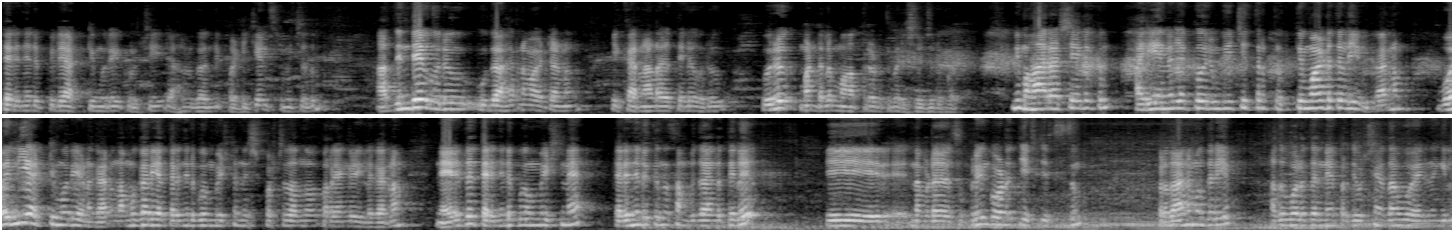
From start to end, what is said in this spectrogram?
തെരഞ്ഞെടുപ്പിലെ അട്ടിമറിയെ കുറിച്ച് രാഹുൽ ഗാന്ധി പഠിക്കാൻ ശ്രമിച്ചതും അതിന്റെ ഒരു ഉദാഹരണമായിട്ടാണ് ഈ കർണാടകത്തിലെ ഒരു ഒരു മണ്ഡലം മാത്രം എടുത്ത് പരിശോധിച്ചിട്ടുള്ളത് ഇനി മഹാരാഷ്ട്രയിലേക്കും ഹരിയാനയിലൊക്കെ വരുമ്പോൾ ഈ ചിത്രം കൃത്യമായിട്ട് തെളിയും. കാരണം വലിയ അട്ടിമറിയാണ്. കാരണം നമുക്കറിയാം തെരഞ്ഞെടുപ്പ് കമ്മീഷൻ നിഷ്പക്ഷത എന്ന് പറയാൻ കഴിയില്ല. കാരണം നേരത്തെ തെരഞ്ഞെടുപ്പ് കമ്മീഷനെ തെരഞ്ഞെടുക്കുന്ന സംവിധാനത്തിൽ ഈ നമ്മുടെ സുപ്രീം കോടതി ചീഫ് ജസ്റ്റിസും പ്രധാനമന്ത്രിയും അതുപോലെ തന്നെ പ്രതിപക്ഷ നേതാവും ആയിരുന്നെങ്കിൽ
